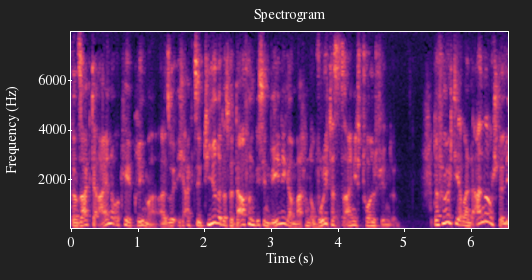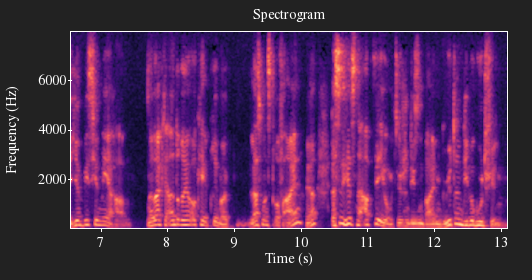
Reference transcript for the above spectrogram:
Dann sagt der eine, okay, prima, also ich akzeptiere, dass wir davon ein bisschen weniger machen, obwohl ich das eigentlich toll finde. Dafür möchte ich aber an der anderen Stelle hier ein bisschen mehr haben. Dann sagt der andere, okay, prima, lassen wir uns darauf ein. Ja? Das ist jetzt eine Abwägung zwischen diesen beiden Gütern, die wir gut finden.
